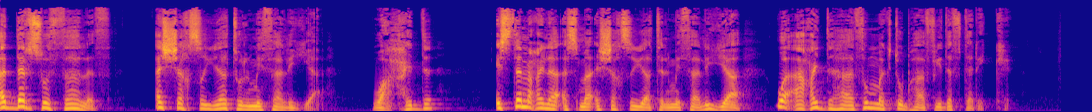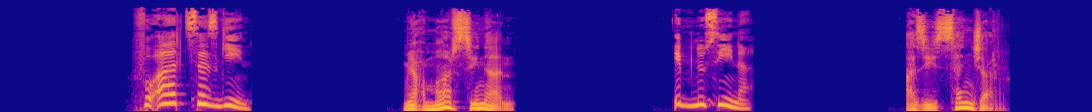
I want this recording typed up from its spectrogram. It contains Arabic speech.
الدرس الثالث الشخصيات المثالية. واحد استمع إلى أسماء الشخصيات المثالية وأعدها ثم اكتبها في دفترك. فؤاد سزجين. معمار سنان. ابن سينا. عزيز سنجر.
